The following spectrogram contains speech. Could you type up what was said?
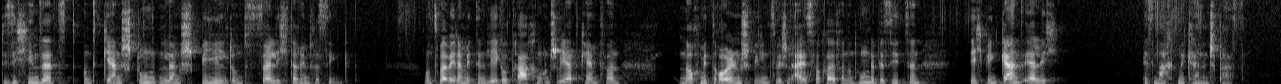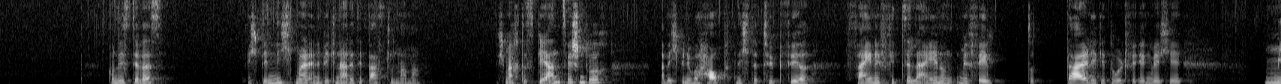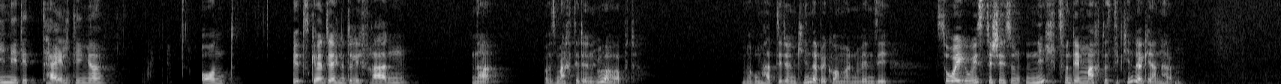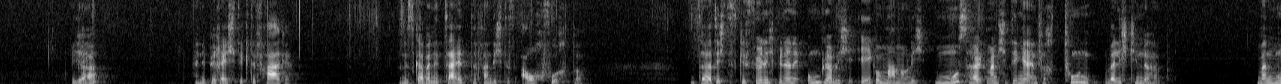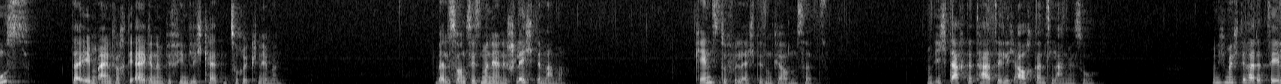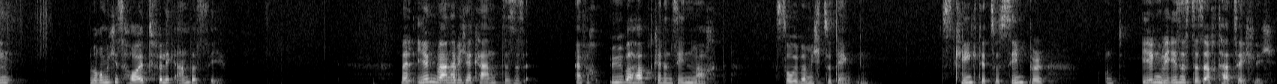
die sich hinsetzt und gern stundenlang spielt und völlig darin versinkt. Und zwar weder mit den Lego-Drachen und Schwertkämpfern, noch mit Rollenspielen zwischen Eisverkäufern und Hundebesitzern. Ich bin ganz ehrlich, es macht mir keinen Spaß. Und wisst ihr was? Ich bin nicht mal eine begnadete Bastelmama. Ich mache das gern zwischendurch, aber ich bin überhaupt nicht der Typ für feine Fitzeleien und mir fehlt total die Geduld für irgendwelche Mini-Detaildinger. Und Jetzt könnt ihr euch natürlich fragen, na, was macht ihr denn überhaupt? Warum hat die denn Kinder bekommen, wenn sie so egoistisch ist und nichts von dem macht, was die Kinder gern haben? Ja, eine berechtigte Frage. Und es gab eine Zeit, da fand ich das auch furchtbar. Und da hatte ich das Gefühl, ich bin eine unglaubliche Ego-Mama und ich muss halt manche Dinge einfach tun, weil ich Kinder habe. Man muss da eben einfach die eigenen Befindlichkeiten zurücknehmen. Weil sonst ist man ja eine schlechte Mama. Kennst du vielleicht diesen Glaubenssatz? Und ich dachte tatsächlich auch ganz lange so. Und ich möchte heute erzählen, warum ich es heute völlig anders sehe. Weil irgendwann habe ich erkannt, dass es einfach überhaupt keinen Sinn macht, so über mich zu denken. Das klingt jetzt so simpel und irgendwie ist es das auch tatsächlich.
